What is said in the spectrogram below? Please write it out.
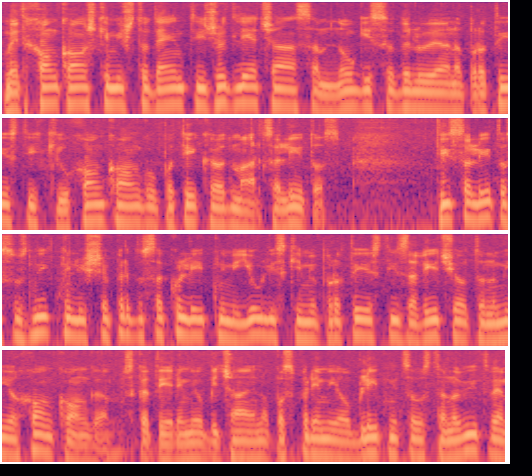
Med hongkonškimi študenti že dlje časa mnogi sodelujejo na protestih, ki v Hongkongu potekajo od marca letos. Ti so letos vzniknili še pred vsakoletnimi julijskimi protesti za večjo avtonomijo Hongkonga, s katerimi običajno pospremijo obletnico ustanovitve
